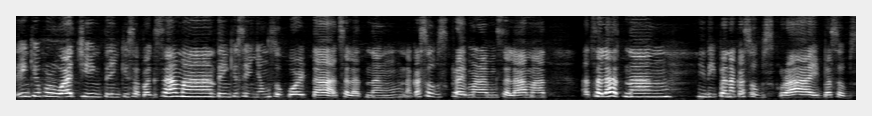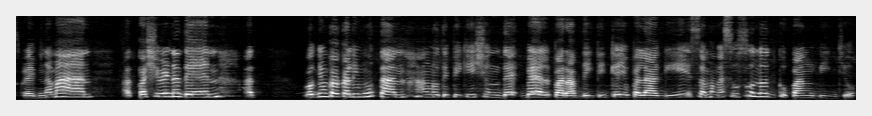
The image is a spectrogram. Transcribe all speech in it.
Thank you for watching. Thank you sa pagsama. Thank you sa inyong suporta at sa lahat ng nakasubscribe. Maraming salamat. At sa lahat ng hindi pa nakasubscribe, pa-subscribe naman. At pa-share na din. At huwag niyong kakalimutan ang notification bell para updated kayo palagi sa mga susunod ko pang video.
